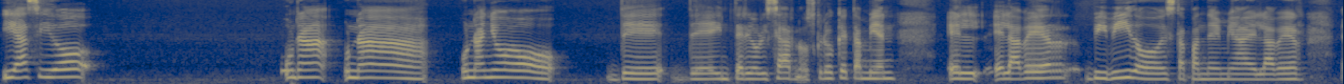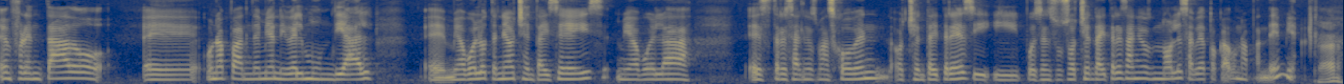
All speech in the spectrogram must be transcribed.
Y ha sido una, una, un año de, de interiorizarnos. Creo que también el, el haber vivido esta pandemia, el haber enfrentado eh, una pandemia a nivel mundial. Eh, mi abuelo tenía 86, mi abuela es tres años más joven, 83, y, y pues en sus 83 años no les había tocado una pandemia. Claro.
